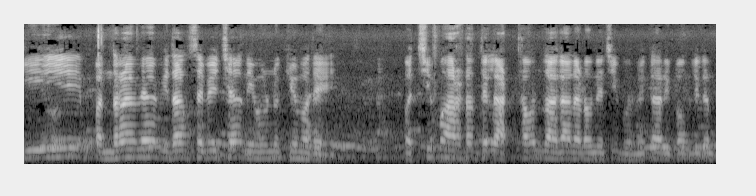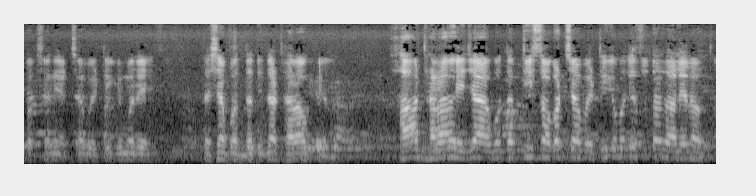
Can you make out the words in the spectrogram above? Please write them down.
की पंधराव्या विधानसभेच्या निवडणुकीमध्ये पश्चिम महाराष्ट्रातील अठ्ठावन्न जागा लढवण्याची भूमिका रिपब्लिकन पक्षाने आजच्या बैठकीमध्ये तशा पद्धतीचा ठराव केला. हा ठराव याच्या अगोदर तीस ऑगस्टच्या बैठकीमध्ये सुद्धा झालेला होता.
